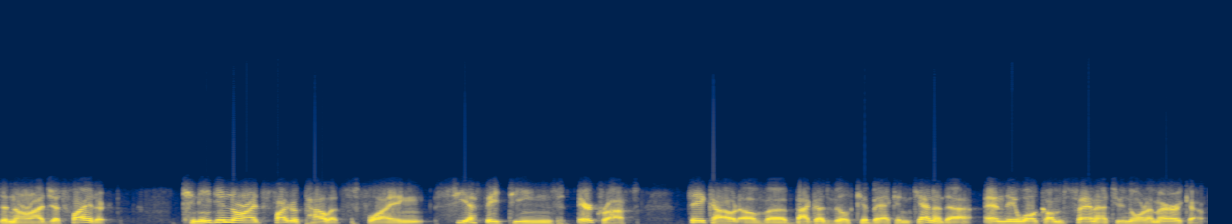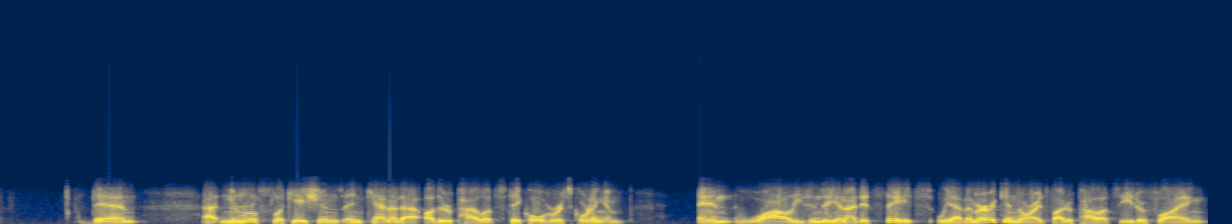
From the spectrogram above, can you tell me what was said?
the NORAD jet fighter. Canadian NORAD fighter pilots flying CF-18's aircraft take out of uh, Bagotville, Quebec in Canada, and they welcome Santa to North America. Then, at numerous locations in Canada, other pilots take over escorting him. And while he's in the United States, we have American NORAD fighter pilots either flying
